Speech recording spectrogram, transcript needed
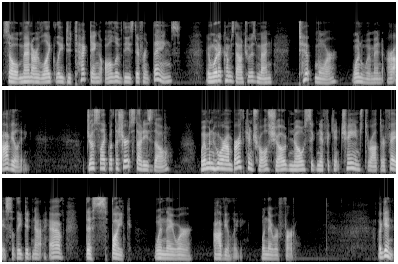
So men are likely detecting all of these different things, and what it comes down to is men tip more when women are ovulating. Just like with the shirt studies, though, women who were on birth control showed no significant change throughout their phase, so they did not have this spike when they were ovulating, when they were fertile. Again,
